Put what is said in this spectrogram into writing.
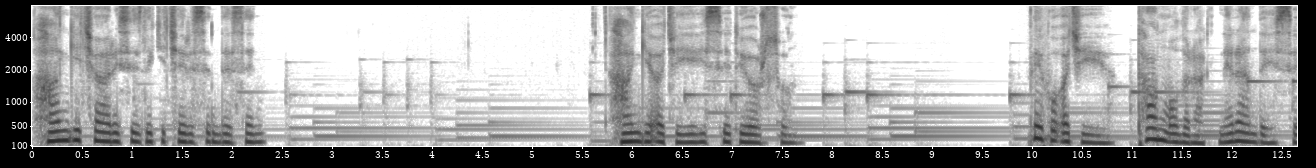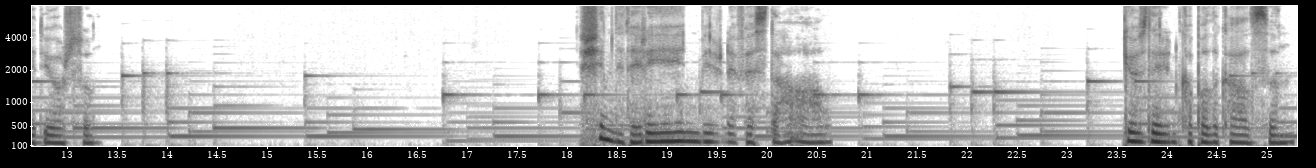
Hangi çaresizlik içerisindesin? Hangi acıyı hissediyorsun? Ve bu acıyı tam olarak nerende hissediyorsun? Şimdi derin bir nefes daha al. Gözlerin kapalı kalsın.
